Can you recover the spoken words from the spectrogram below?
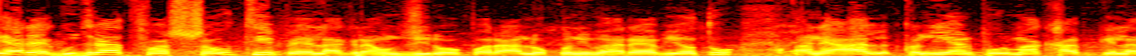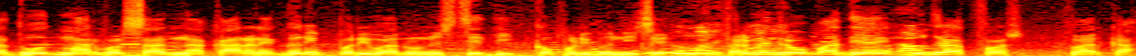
ત્યારે ગુજરાત ફર્સ્ટ સૌથી પહેલા ગ્રાઉન્ડ ઝીરો પર આ લોકોની વારે આવ્યું હતું. અને હાલ કલ્યાણપુરમાં ખાબકેલા ધોધમાર વરસાદના કારણે ગરીબ પરિવારોની સ્થિતિ કફોડી બની છે. ધર્મેન્દ્ર ઉપાધ્યાય ગુજરાત ફર્સ્ટ દ્વારકા.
